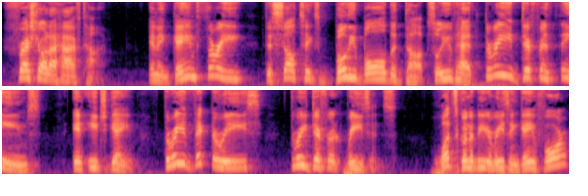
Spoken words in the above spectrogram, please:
fresh out of halftime. And in game three, the Celtics bully ball the dub. So you've had three different themes in each game, three victories, three different reasons. What's going to be the reason game four?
